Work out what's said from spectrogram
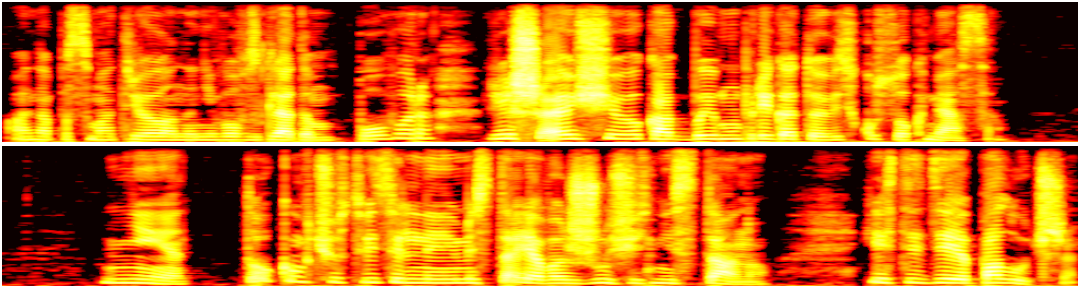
Она посмотрела на него взглядом повара, решающего, как бы ему приготовить кусок мяса. «Нет, током в чувствительные места я вас жучить не стану. Есть идея получше.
